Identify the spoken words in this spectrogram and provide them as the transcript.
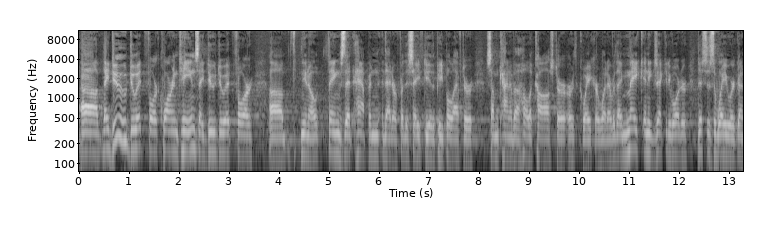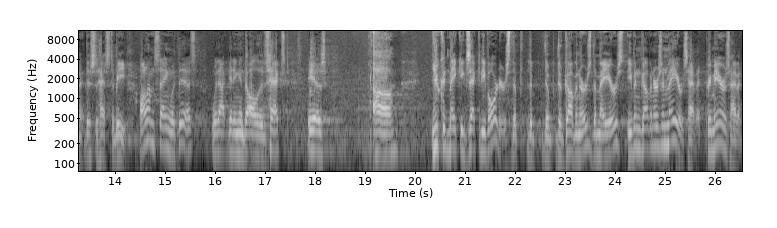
Uh, they do do it for quarantines. They do do it for, uh, you know, things that happen that are for the safety of the people after some kind of a holocaust or earthquake or whatever. They make an executive order. This is the way we're going to, this has to be. All I'm saying with this, without getting into all of the text, is uh, you could make executive orders. The, the, the, the governors, the mayors, even governors and mayors have it, premiers have it.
